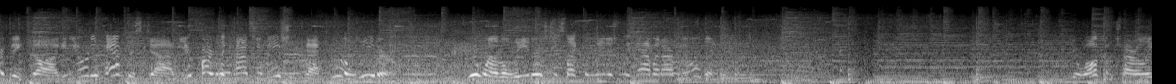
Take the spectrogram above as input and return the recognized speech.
Are a big dog and you already have this job. You're part of the conservation pack. You're a leader. You're one of the leaders, just like the leaders we have in our building. You're welcome, Charlie.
